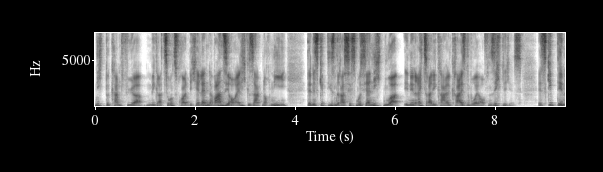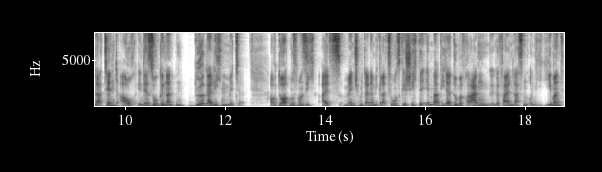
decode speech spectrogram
nicht bekannt für migrationsfreundliche Länder. Waren sie auch ehrlich gesagt noch nie. Denn es gibt diesen Rassismus ja nicht nur in den rechtsradikalen Kreisen, wo er offensichtlich ist. Es gibt den latent auch in der sogenannten bürgerlichen Mitte. Auch dort muss man sich als Mensch mit einer Migrationsgeschichte immer wieder dumme Fragen gefallen lassen und jemand,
